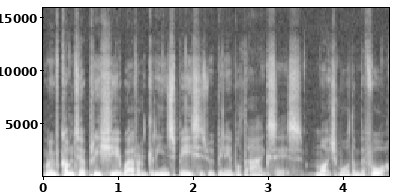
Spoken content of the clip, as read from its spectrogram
We've come to appreciate whatever green spaces we've been able to access much more than before.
